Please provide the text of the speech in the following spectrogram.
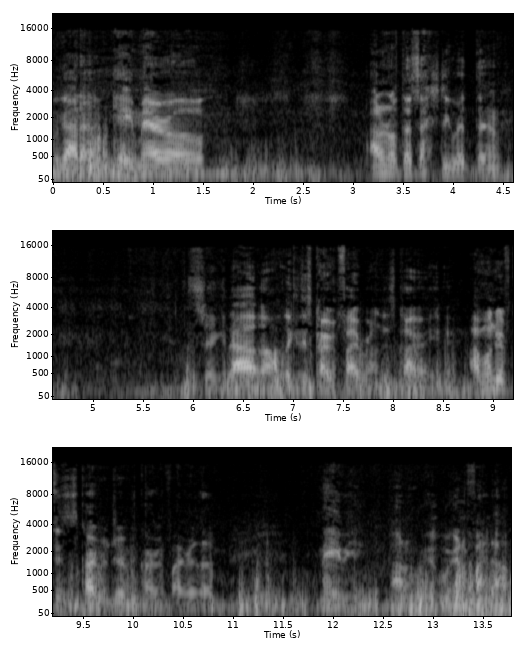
We got a Camaro. I don't know if that's actually with them. Let's check it out. Oh, look at this carbon fiber on this car right here. I wonder if this is carbon driven carbon fiber though. Maybe. I don't know. We're gonna find out.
